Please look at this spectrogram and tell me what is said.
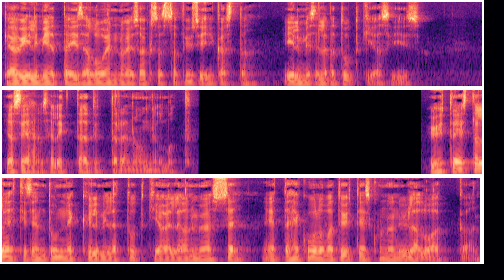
Käy ilmi, että isä luennoi Saksassa fysiikasta, ilmiselvä tutkija siis, ja sehän selittää tyttären ongelmat. Yhteistä Lehtisen tunnekylmille tutkijoille on myös se, että he kuuluvat yhteiskunnan yläluokkaan.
